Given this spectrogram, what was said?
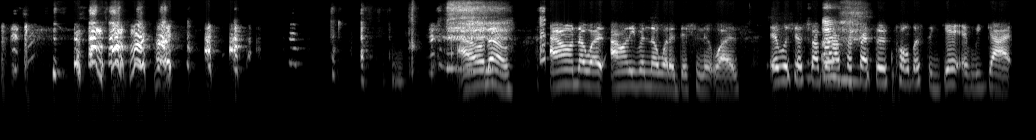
I don't know. I don't know what I don't even know what edition it was. It was just something our professors told us to get and we got.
